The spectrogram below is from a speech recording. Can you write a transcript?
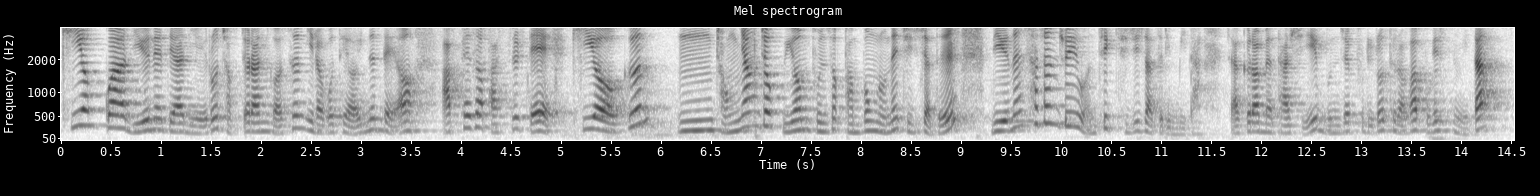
기억과 니은에 대한 이해로 적절한 것은 이라고 되어 있는데요. 앞에서 봤을 때 기억은 음, 정량적 위험 분석 반복론의 지지자들, 니은은 사전주의 원칙 지지자들입니다. 자, 그러면 다시 문제풀이로 들어가 보겠습니다.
